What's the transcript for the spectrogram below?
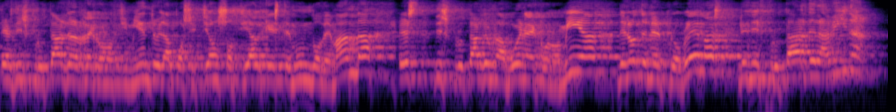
es disfrutar del reconocimiento y la posición social que este mundo demanda, es disfrutar de una buena economía, de no tener problemas, de disfrutar de la vida.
